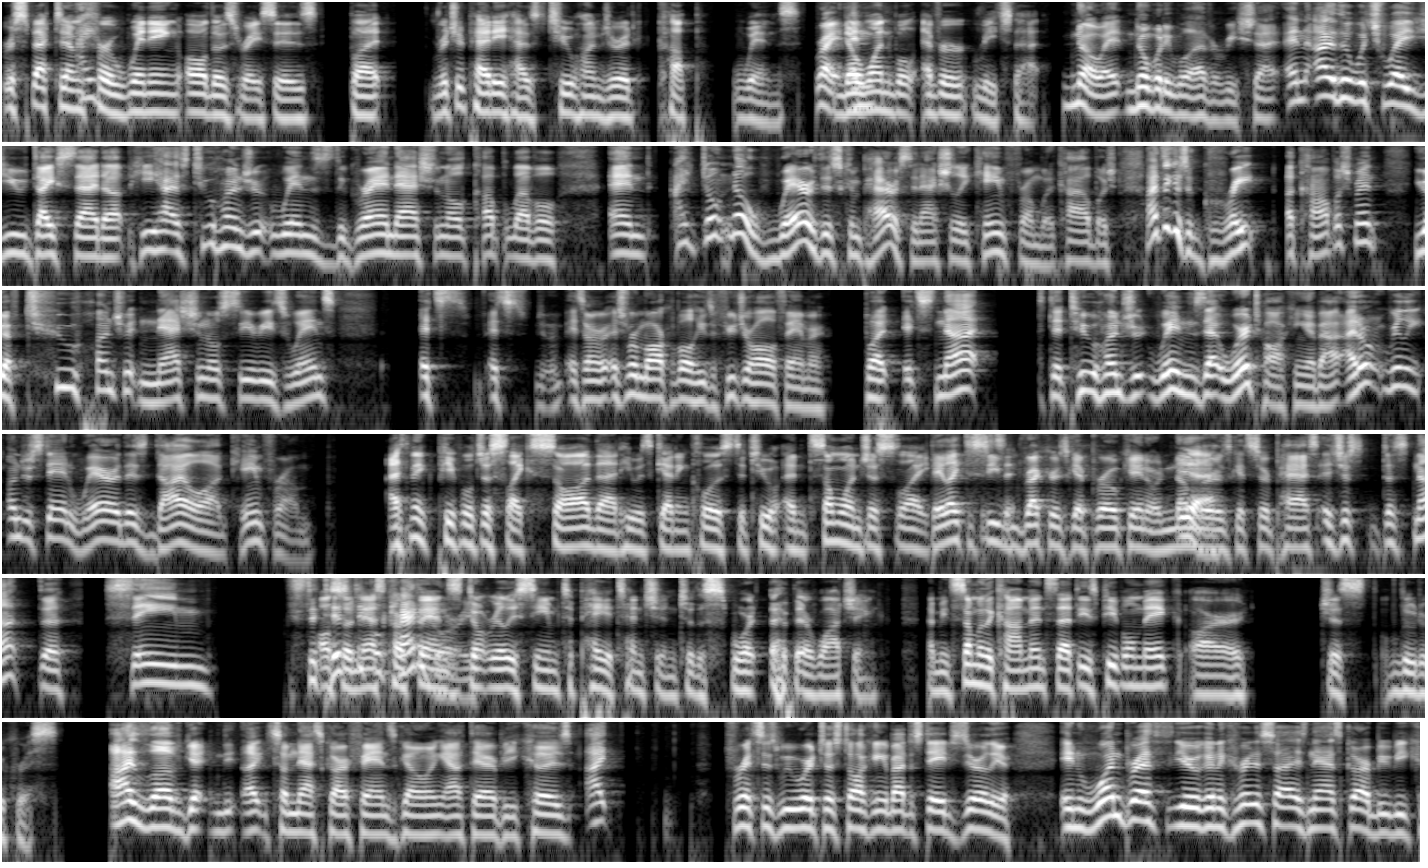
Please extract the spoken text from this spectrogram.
Respect him I- for winning all those races, but Richard Petty has 200 cup wins. Right, No and- one will ever reach that. No, it, nobody will ever reach that. And either which way you dice that up, he has 200 wins, the Grand National Cup level. And I don't know where this comparison actually came from with Kyle Busch. I think it's a great accomplishment. You have 200 National Series wins. It's it's it's it's remarkable. He's a future Hall of Famer, but it's not the 200 wins that we're talking about. I don't really understand where this dialogue came from. I think people just like saw that he was getting close to two, and someone just like They like to see records get broken or numbers get surpassed. It's just that's not the same also NASCAR fans don't really seem to pay attention to the sport that they're watching. I mean, some of the comments that these people make are just ludicrous. I love getting like some NASCAR fans going out there because I, for instance, we were just talking about the stages earlier. In one breath, you're going to criticize NASCAR be, be,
